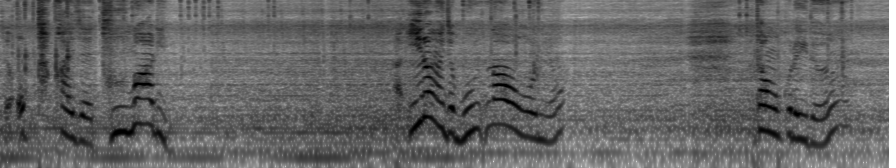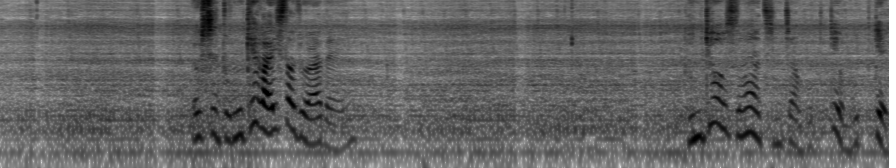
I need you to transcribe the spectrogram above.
이제 업타카 이제 두 마리. 아, 이러면 이제 못 나오거든요. 다음 업그레이드. 역시 돈캐가 있어줘야 돼. 돈캐 없으면 진짜 못 깨, 못 깨.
